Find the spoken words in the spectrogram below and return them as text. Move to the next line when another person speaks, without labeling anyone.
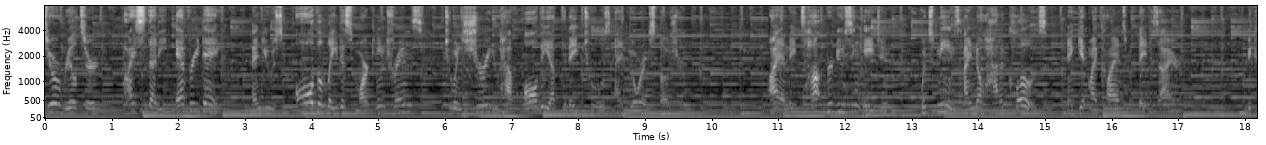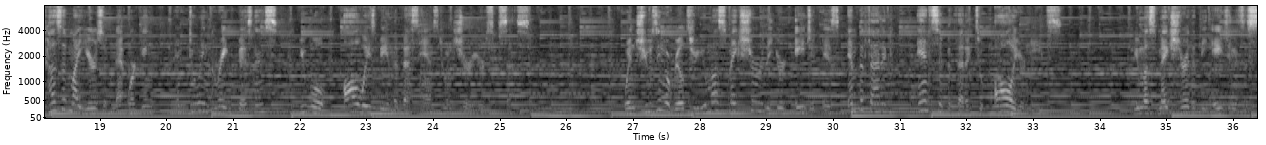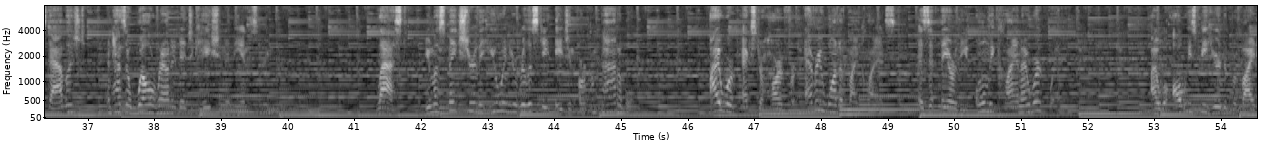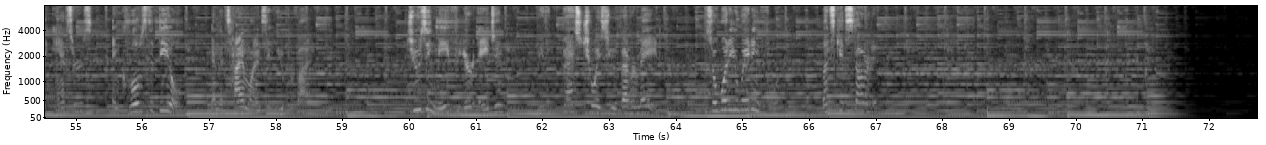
As your realtor, I study every day and use all the latest marketing trends to ensure you have all the up to date tools at your exposure. I am a top producing agent, which means I know how to close and get my clients what they desire. Because of my years of networking and doing great business, you will always be in the best hands to ensure your. When choosing a realtor, you must make sure that your agent is empathetic and sympathetic to all your needs. You must make sure that the agent is established and has a well rounded education in the industry. Last, you must make sure that you and your real estate agent are compatible. I work extra hard for every one of my clients as if they are the only client I work with. I will always be here to provide answers and close the deal and the timelines that you provide. Choosing me for your agent will be the best choice you've ever made. So, what are you waiting for? Let's get started.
